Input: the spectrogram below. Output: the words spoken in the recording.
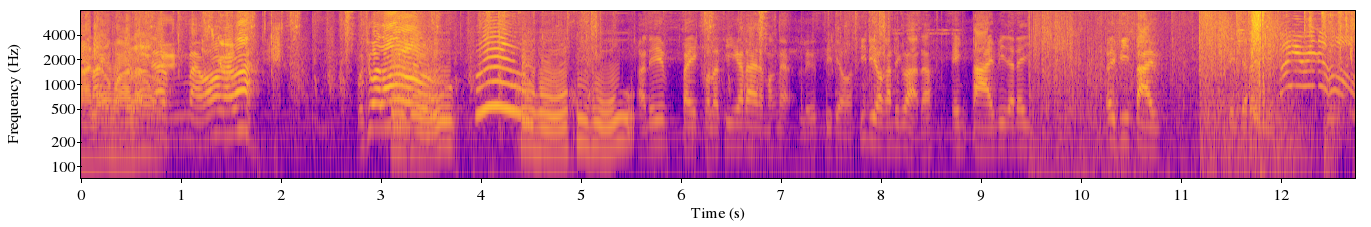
มาแล้วมาแล้ว หมายความว่าไงวะมาช่วยเราคู่หูคู่หูอันนี้ไปคนละที่ก็ได้นะมั้งเนี่ยหรือที่เดียวที่เดียวกันดีกว่านะเองตายพี่จะได้เอ้ยพี่ตายเองจะได้ยิง Fire in the hole!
